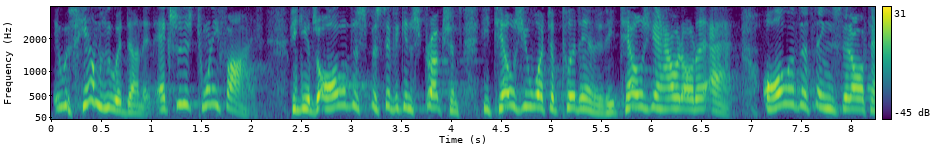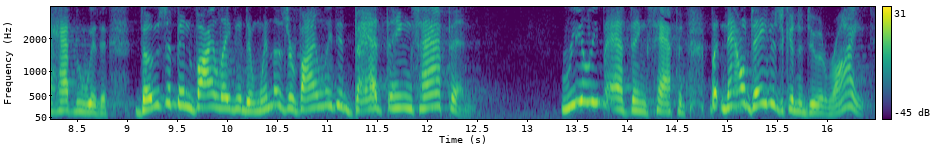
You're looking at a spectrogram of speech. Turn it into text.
It was Him who had done it. Exodus 25. He gives all of the specific instructions. He tells you what to put in it, He tells you how it ought to act, all of the things that ought to happen with it. Those have been violated, and when those are violated, bad things happen. Really bad things happen. But now David's going to do it right.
